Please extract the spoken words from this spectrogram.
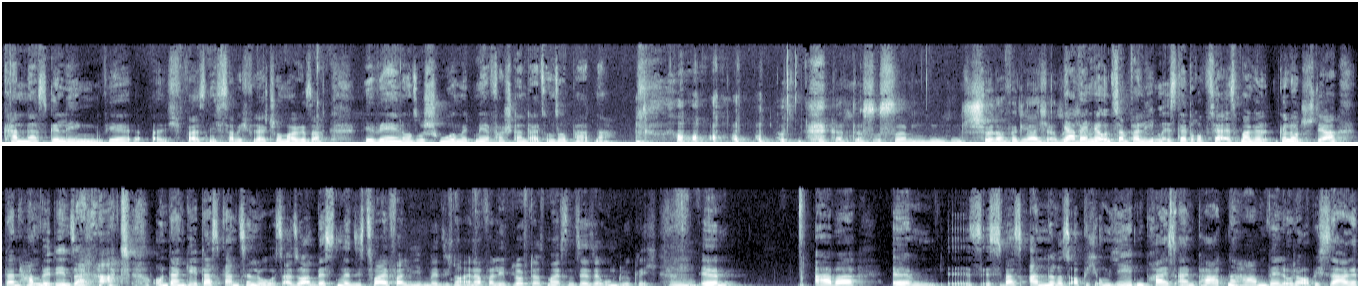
kann das gelingen. Wir, ich weiß nicht, das habe ich vielleicht schon mal gesagt, wir wählen unsere Schuhe mit mehr Verstand als unsere Partner. Das ist ähm, ein schöner Vergleich. Also Ja, wenn wir uns dann verlieben, ist der Drops ja erstmal ge- gelutscht, ja. Dann haben wir den Salat und dann geht das Ganze los. Also am besten, wenn sich zwei verlieben. Wenn sich nur einer verliebt, läuft das meistens sehr, sehr unglücklich. Ähm, aber ähm, es ist was anderes, ob ich um jeden Preis einen Partner haben will oder ob ich sage,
